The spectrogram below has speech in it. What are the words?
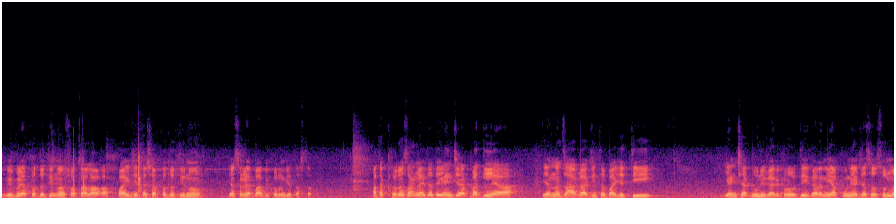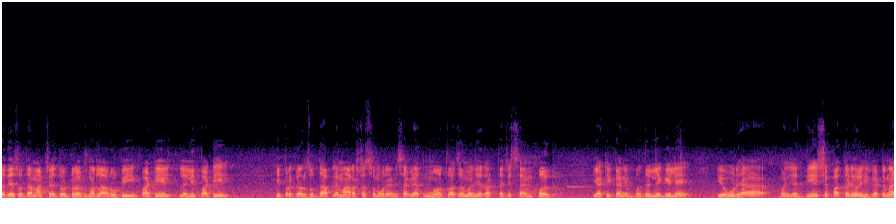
वेगळ्या पद्धतीनं स्वतःला पाहिजे तशा पद्धतीनं या सगळ्या बाबी करून घेत असतात. आता खरं सांगायचं तर यांच्या बदल्या यांना जागा जिथं पाहिजे ती यांच्या गुन्हेगारी प्रवृत्ती कारण या पुण्याच्या ससूनमध्ये सुद्धा मागच्या तो ड्रग्जमधला आरोपी पाटील ललित पाटील हे प्रकरणसुद्धा आपल्या महाराष्ट्रासमोर आहे. आणि सगळ्यात महत्त्वाचं म्हणजे रक्ताचे सॅम्पल या ठिकाणी बदलले गेले. एवढ्या म्हणजे देश पातळीवर ही घटना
